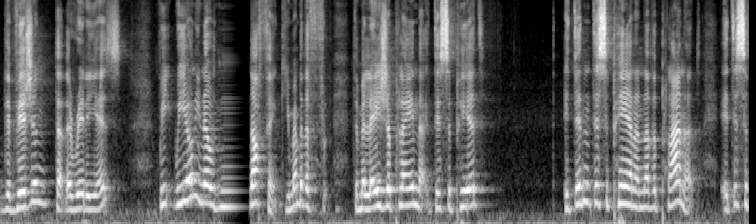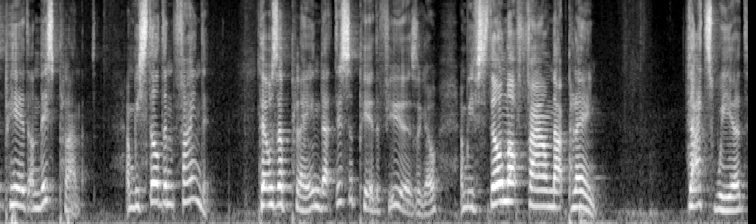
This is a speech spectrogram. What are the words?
the vision that there really is? We, we only know nothing. You remember the, the Malaysia plane that disappeared? It didn't disappear on another planet. It disappeared on this planet. And we still didn't find it. There was a plane that disappeared a few years ago, and we've still not found that plane. That's weird.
